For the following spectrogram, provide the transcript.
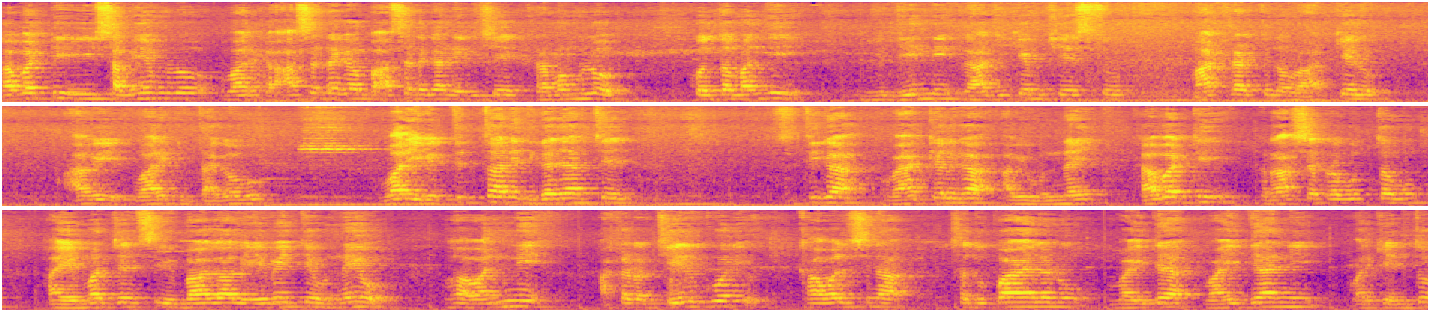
కాబట్టి ఈ సమయంలో వారికి ఆసటగా బాసటగా నిలిచే క్రమంలో కొంతమంది దీన్ని రాజకీయం చేస్తూ మాట్లాడుతున్న వాక్యాలు అవి వారికి తగవు. వారి వ్యక్తిత్వాన్ని దిగజార్చే స్థితిగా వ్యాఖ్యలుగా అవి ఉన్నాయి. కాబట్టి రాష్ట్ర ప్రభుత్వము ఆ ఎమర్జెన్సీ విభాగాలు ఏవైతే ఉన్నాయో అవన్నీ అక్కడ చేరుకొని కావలసిన సదుపాయాలను వైద్య వైద్యాన్ని వారికి ఎంతో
